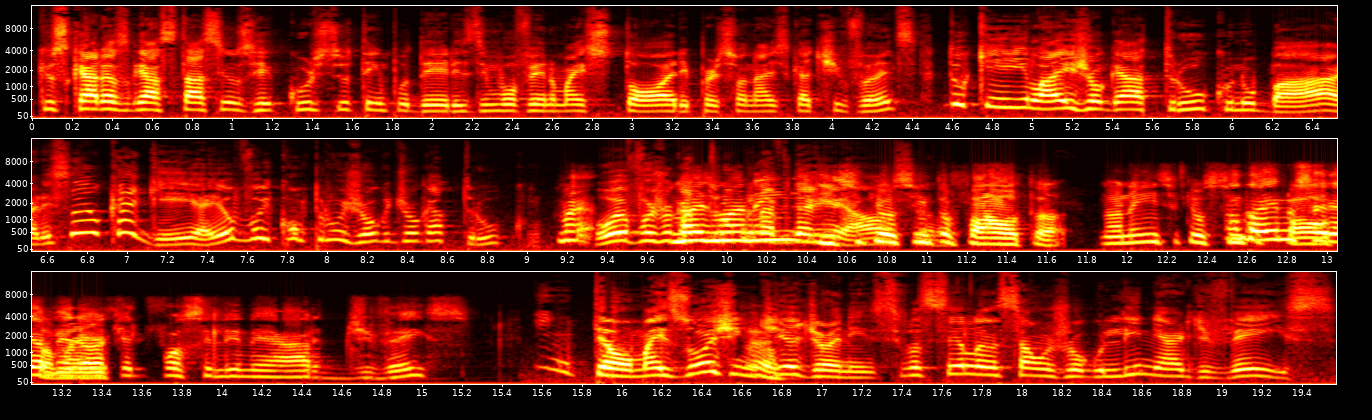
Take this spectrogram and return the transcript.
que os caras gastassem os recursos e o tempo deles desenvolvendo uma história e personagens cativantes do que ir lá e jogar truco no bar. Isso aí eu caguei. Aí eu vou e compro um jogo de jogar truco. Mas, Ou eu vou jogar mas truco não é nem na vida isso que eu sinto falta. Não é nem isso que eu sinto então, daí não seria melhor mas... que ele fosse linear de vez? Então, mas hoje em é. dia, Johnny, se você lançar um jogo linear de vez,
